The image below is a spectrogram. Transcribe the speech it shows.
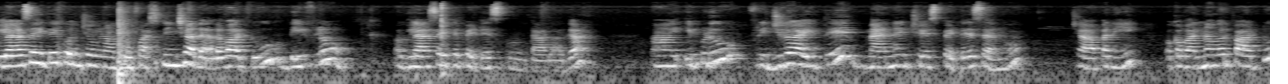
గ్లాస్ అయితే కొంచెం నాకు ఫస్ట్ నుంచి అది అలవాటు. డీప్లో గ్లాస్ అయితే పెట్టేసుకుంటా అలాగా. ఇప్పుడు ఫ్రిడ్జ్లో అయితే మ్యారినేట్ చేసి పెట్టేశాను. చేపని ఒక వన్ అవర్ పాటు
